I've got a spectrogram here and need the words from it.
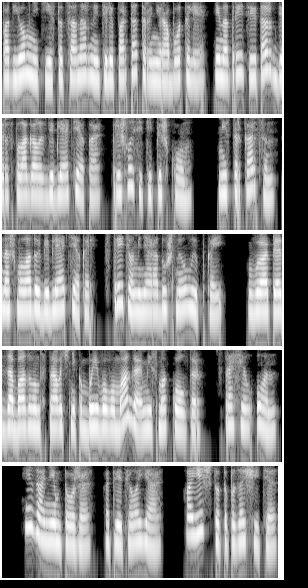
Подъемники и стационарные телепортаторы не работали, и на третий этаж, где располагалась библиотека, пришлось идти пешком. Мистер Карсон, наш молодой библиотекарь, встретил меня радушной улыбкой. «Вы опять за базовым справочником боевого мага, мисс МакКолтер?» — спросил он. «И за ним тоже», — ответила я. «А есть что-то по защите?»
